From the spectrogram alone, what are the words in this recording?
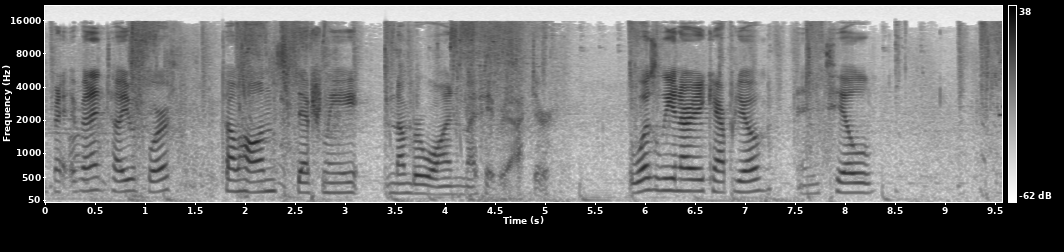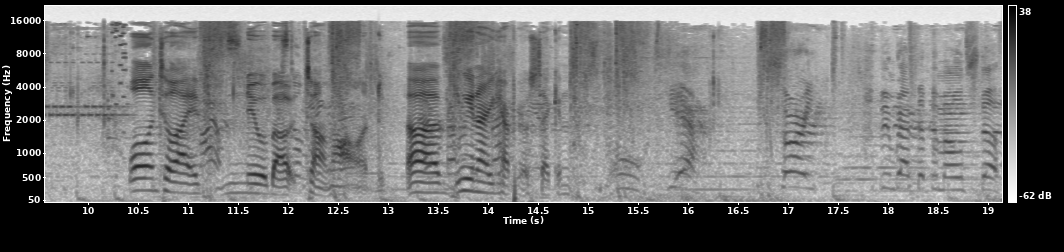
If I, if I didn't tell you before, Tom Holland's definitely number one, my favorite actor. It was Leonardo DiCaprio until, well, until I knew about Tom Holland. Uh, Leonardo DiCaprio second. Oh, yeah. Sorry. I've been wrapped up in my own stuff.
